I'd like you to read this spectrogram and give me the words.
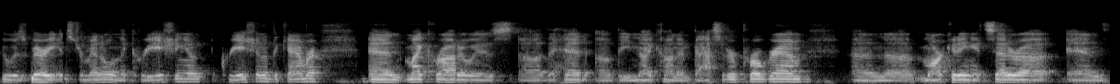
who was very instrumental in the creation of, creation of the camera, and Mike Corrado is uh, the head of the Nikon Ambassador Program and uh, marketing, etc. And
